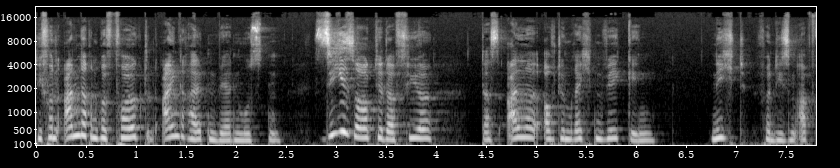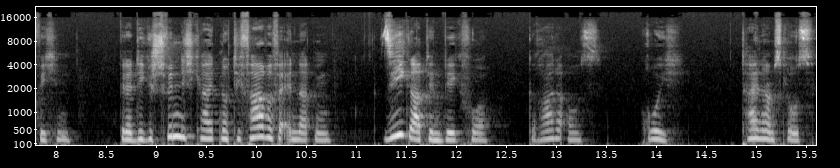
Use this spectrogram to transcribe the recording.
die von anderen befolgt und eingehalten werden mussten. Sie sorgte dafür, dass alle auf dem rechten Weg gingen, nicht von diesem abwichen, weder die Geschwindigkeit noch die Farbe veränderten. Sie gab den Weg vor, geradeaus, ruhig, teilnahmslos,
